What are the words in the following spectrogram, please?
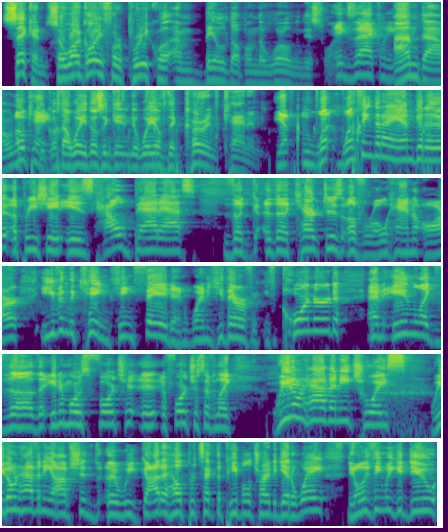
Second, so we're going for prequel and build up on the world in this one. Exactly. I'm down. Okay. Because that way it doesn't get in the way of the current canon. Yep. One, one thing that I am gonna appreciate is how badass the the characters of Rohan are. Even the king, King Theoden, when he they're cornered and in like the the innermost fortress uh, fortress of like. We don't have any choice. We don't have any option. Uh, we got to help protect the people trying to get away. The only thing we could do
